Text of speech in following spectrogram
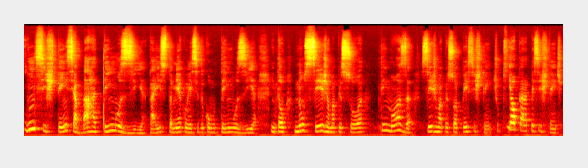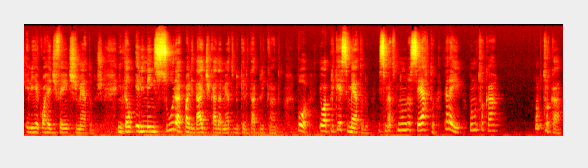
Insistência barra teimosia, tá? Isso também é conhecido como teimosia. Então, não seja uma pessoa teimosa, seja uma pessoa persistente. O que é o cara persistente? Ele recorre a diferentes métodos. Então, ele mensura a qualidade de cada método que ele está aplicando. Pô, eu apliquei esse método, esse método não deu certo. Peraí, vamos trocar. Vamos trocar.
